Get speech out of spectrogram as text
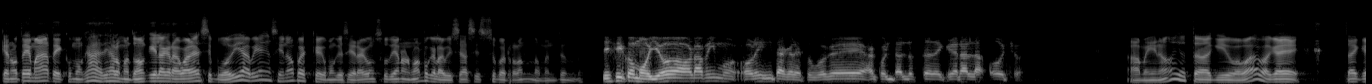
que no te mates, como que, ah, déjalo, me tengo que ir a grabar, si podía, bien, si no, pues que como que si era con su día normal, porque la avisé así súper random, ¿me entiendes? Sí, sí, como yo ahora mismo, ahorita que le tuve que acordarle a ustedes que eran las 8. A mí no, yo estaba aquí, papá, porque, o sea, que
